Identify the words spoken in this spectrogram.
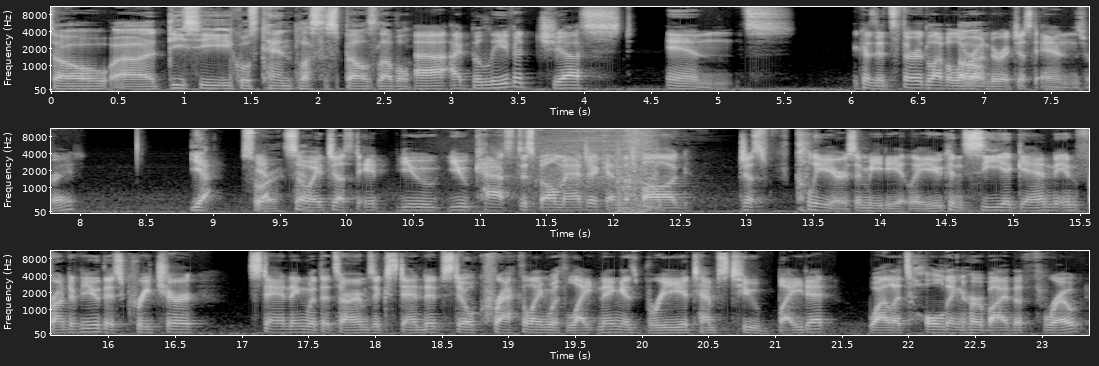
So uh, DC equals ten plus the spell's level. Uh, I believe it just ends because it's third level or Oh. under. It just ends, right? yeah, sorry. Yeah. So it just it you you cast dispel magic and the fog just clears immediately. You can see again in front of you this creature standing with its arms extended, still crackling with lightning as Bree attempts to bite it while it's holding her by the throat.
